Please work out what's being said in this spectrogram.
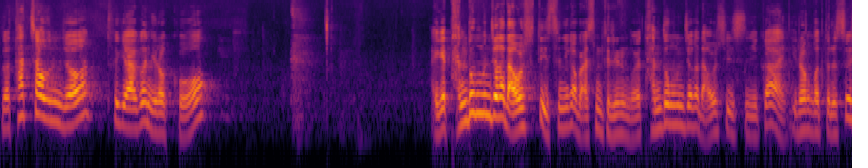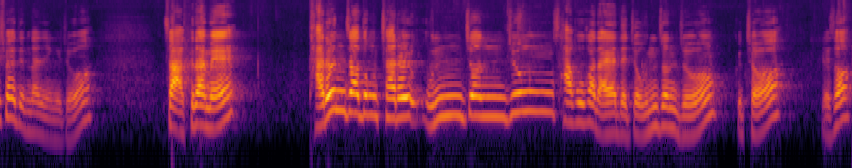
그래서 타차 운전 특약은 이렇고 이게 단독 문제가 나올 수도 있으니까 말씀드리는 거예요. 단독 문제가 나올 수 있으니까 이런 것들을 쓰셔야 된다는 얘기죠. 자, 그 다음에 다른 자동차를 운전 중 사고가 나야 되죠. 운전 중. 그렇죠? 그래서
